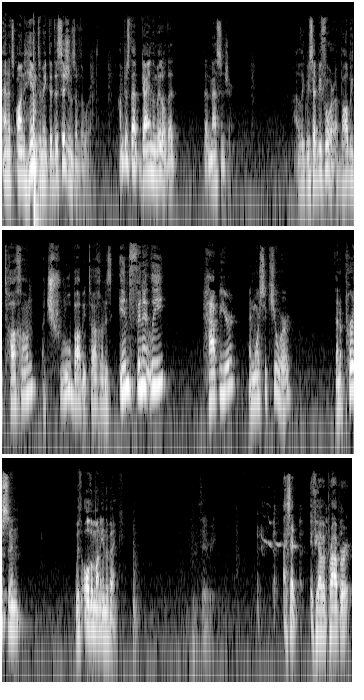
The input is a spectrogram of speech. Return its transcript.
and it's on him to make the decisions of the world. I'm just that guy in the middle, that, that messenger. Uh, Like we said before, a Baal Bitachon, a true Baal Bitachon, is infinitely happier and more secure than a person with all the money in the bank. In theory. I said, if you have a proper,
